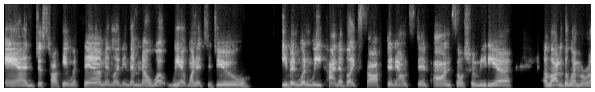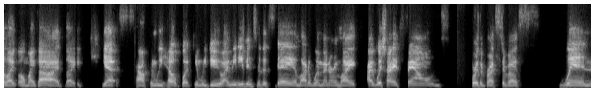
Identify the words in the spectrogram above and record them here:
And just talking with them and letting them know what we had wanted to do. Even when we kind of like soft announced it on social media, a lot of the women were like, oh my God, like, yes, how can we help? What can we do? I mean, even to this day, a lot of women are like, I wish I had found for the Breast of Us when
